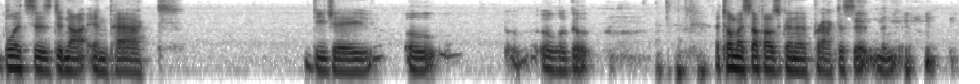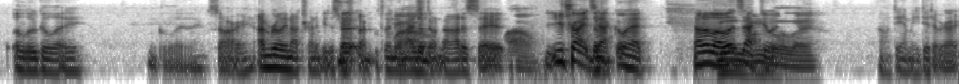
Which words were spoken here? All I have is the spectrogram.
blitzes did not impact DJ. I told myself I was going to practice it and Ulugale. Sorry, I'm really not trying to be disrespectful to the name. Wow. I just don't know how to say it. Wow. You try it, Zach. Go ahead. No, no, no. Let Zach do it. Oh, damn, he did it right.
